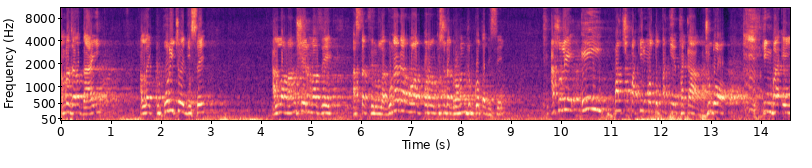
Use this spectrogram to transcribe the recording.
আমরা যারা দায়ী, আল্লাহ একটু পরিচয় দিছে। আল্লাহ মানুষের মাঝে গুণাগার হওয়ার পরেও কিছুটা গ্রহণযোগ্যতা দিছে। আসলে এই বাজ পাখির মতো তাকিয়ে থাকা যুবক কিংবা এই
